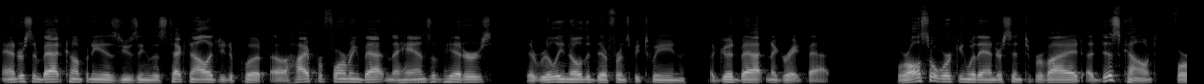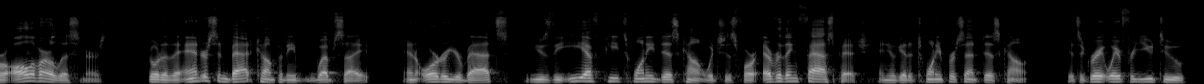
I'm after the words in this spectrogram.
Anderson Bat Company is using this technology to put a high performing bat in the hands of hitters that really know the difference between a good bat and a great bat. We're also working with Anderson to provide a discount for all of our listeners. Go to the Anderson Bat Company website and order your bats. Use the EFP20 discount, which is for everything fast pitch, and you'll get a 20% discount. It's a great way for you to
